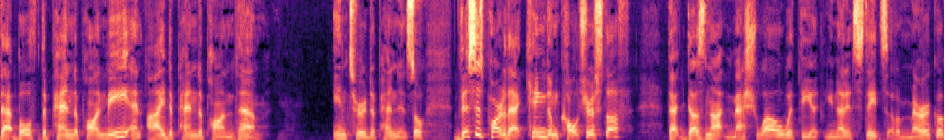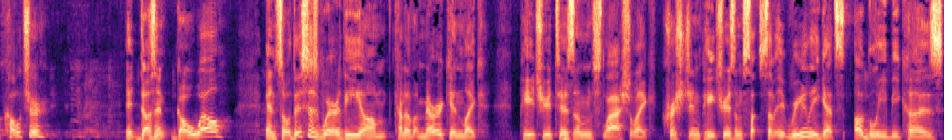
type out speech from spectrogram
that both depend upon me and I depend upon them. Interdependence. So, this is part of that kingdom culture stuff that does not mesh well with the United States of America culture. It doesn't go well. And so, this is where the um, kind of American, like, patriotism slash like Christian patriotism stuff, it really gets ugly because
